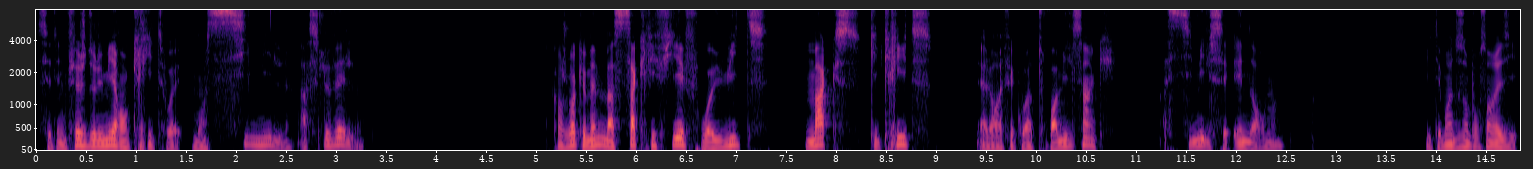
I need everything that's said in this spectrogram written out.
C'était une flèche de lumière en crit, ouais. Moins 6000 à ce level. Quand je vois que même ma sacrifiée x8 max qui crit, elle aurait fait quoi? 3005 À 6000, c'est énorme. Hein. Il était moins 200% rési.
